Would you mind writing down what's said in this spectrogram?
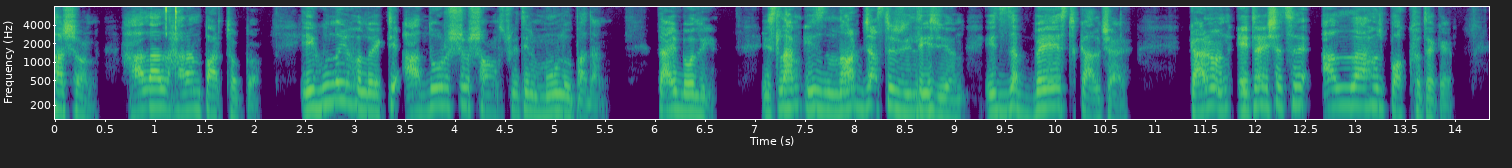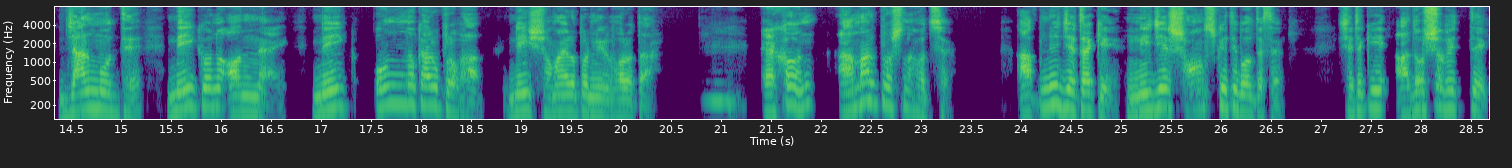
ভাষণ, হালাল হারাম পার্থক্য, এগুলোই হলো একটি আদর্শ সংস্কৃতির মূল উপাদান। তাই বলি, Islam is not just religion it's the best culture কারণ এটা এসেছে আল্লাহর পক্ষ থেকে, যার মধ্যে নেই কোনো অন্যায়, নেই অন্য কারও প্রভাব, নেই সময়ের উপর নির্ভরতা। এখন আমার প্রশ্ন হচ্ছে, আপনি যেটাকে নিজের সংস্কৃতি বলতেছেন সেটা কি আদর্শ ভিত্তিক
